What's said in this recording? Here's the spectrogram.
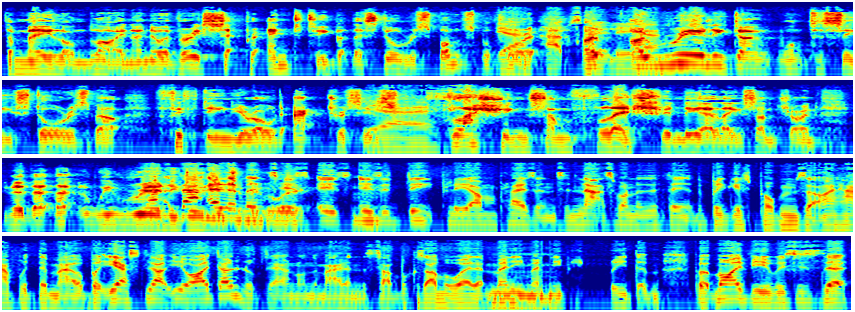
the Mail Online. I know a very separate entity, but they're still responsible Yeah, for it. I- absolutely, I, yeah. really don't want to see stories about 15 year old actresses Yes. flashing some flesh in the LA sunshine. You know, that, that we really that, do that need to move away. is is, is a deeply unpleasant, and that's one of the thing, the biggest problems that I have with the mail. But yes, like you, I don't look down on the Mail and the sub because I'm aware that many, hmm. many people read them. But my view is is that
